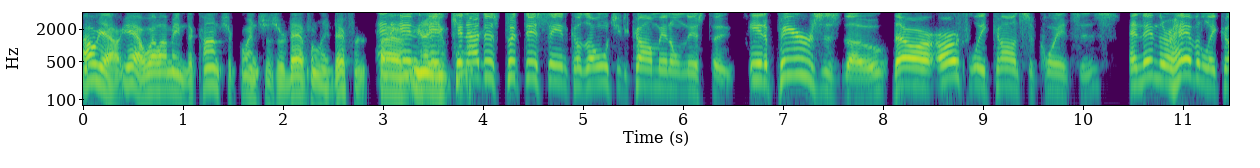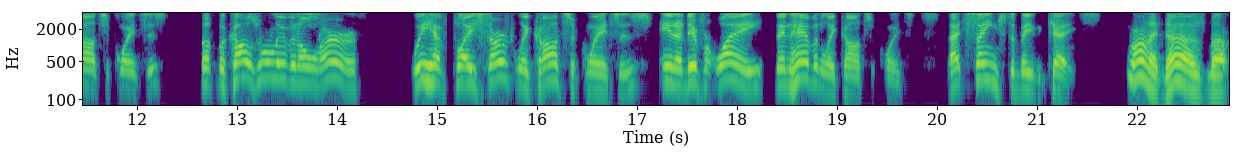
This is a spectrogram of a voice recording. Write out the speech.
Oh yeah, yeah. Well, I mean, the consequences are definitely different. And, Uh, and, you know, and you- can I just put this in because I want you to comment on this too? It appears as though there are earthly consequences and then there are heavenly consequences, but because we're living on earth, we have placed earthly consequences in a different way than heavenly consequences. That seems to be the case. Well, it does, but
